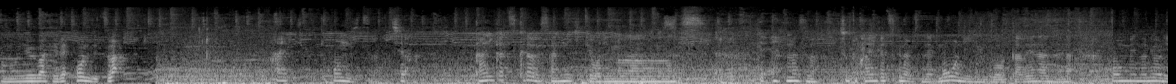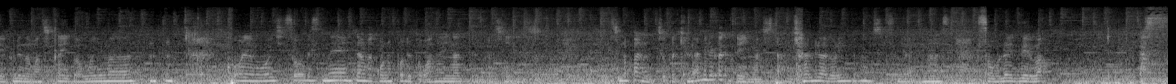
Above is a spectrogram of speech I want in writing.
そのいうわけで本日は。はい。本日はこちら快活クラブさんに来ております。でまずはちょっと快活クラブでモーニングを食べながら本命の料理が来るのを待ちたいと思います。これも美味しそうですね。なんかこのポテト話題になってるらしいです。うちのパンにちょっとキャラメルかけてみました。キャラメルはドリンクバンシスにあります。それでは出す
